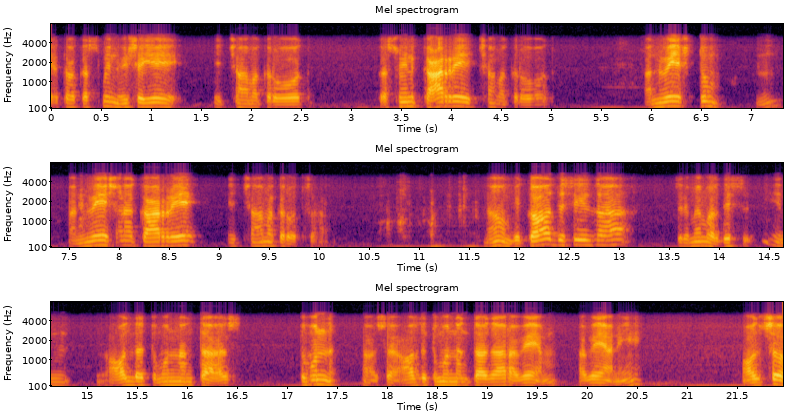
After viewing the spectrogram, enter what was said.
अथवा कस्मिन् विषये इच्छाम् अकरोत् कस्मिन् कार्ये इच्छाम् अकरोत् अन्वेष्टुम् अन्वेषणकार्ये इच्छाम् अकरोत् सः न because this is a remember this in all the तुमुन्नन्तास् तुमुन् आल् द तुमुन्नन्तास् आर् अवेयम् अवेयानि आल्सो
